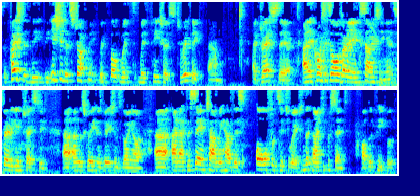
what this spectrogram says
the question, the, the issue that struck me with with with Peter's terrific. Um, address there. And of course, it's all very exciting and it's very interesting, uh, and there's great innovations going on. Uh, and at the same time, we have this awful situation that 90% of the people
